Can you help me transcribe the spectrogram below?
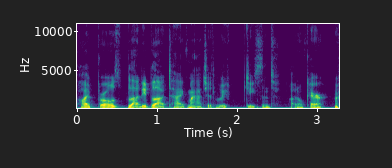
Hype Bros bloody blah tag match. It'll be decent. I don't care.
